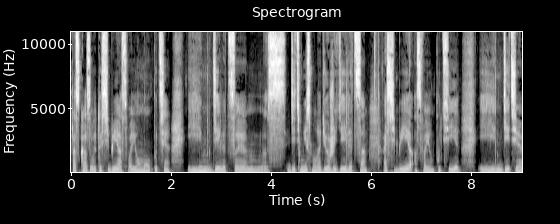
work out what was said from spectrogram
рассказывают о себе, о своем опыте и делятся с детьми, с молодежью, делятся о себе, о своем пути. И дети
